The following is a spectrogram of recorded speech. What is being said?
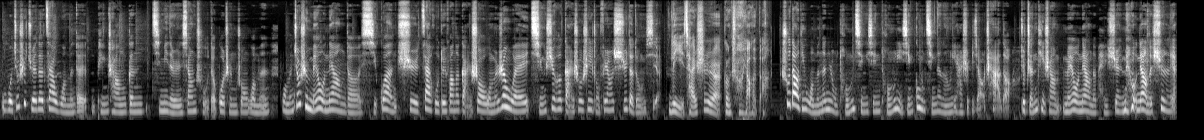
我就是觉得，在我们的平常跟亲密的人相处的过程中，我们我们就是没有那样的习惯去在乎对方的感受。我们认为情绪和感受是一种非常虚的东西，理才是更重要的。说到底，我们的那种同情心、同理心、共情的能力还是比较差的，就整体上没有那样的培训，没有那样的训练。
